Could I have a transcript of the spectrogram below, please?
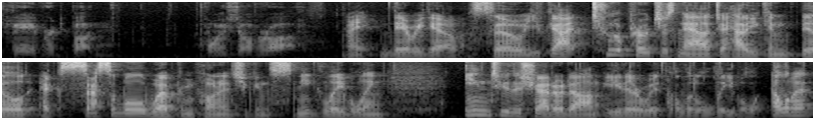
Favorite button. Voiceover off. Right, there we go. So you've got two approaches now to how you can build accessible web components. You can sneak labeling into the Shadow DOM either with a little label element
